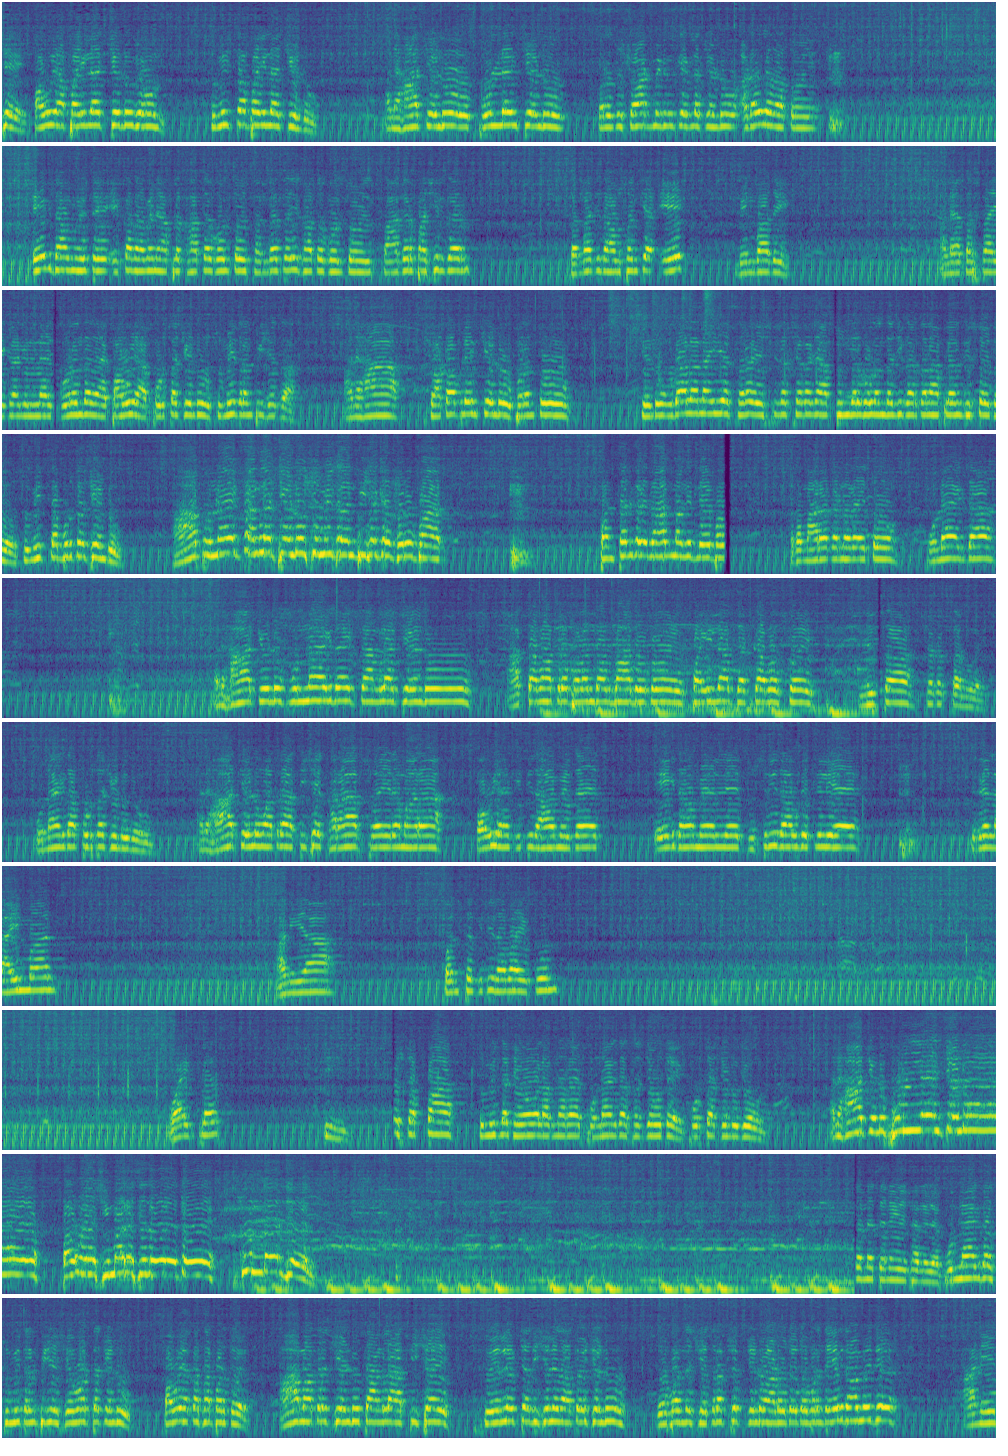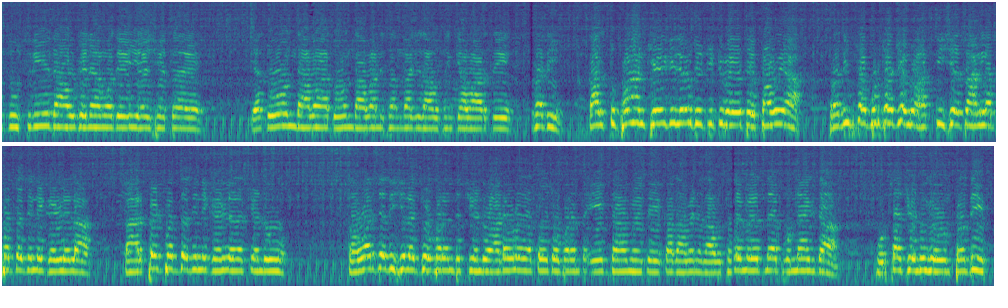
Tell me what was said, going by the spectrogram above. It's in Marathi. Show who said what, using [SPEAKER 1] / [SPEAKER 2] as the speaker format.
[SPEAKER 1] पिशे पाहूया पहिला चेंडू घेऊन. सुमितचा पहिला चेंडू. आणि हा चेंडू फुल लेन चेंडू परंतु शॉर्ट मिड विकेटला चेंडू अडवला जातोय. एक धाव मिळते एका धाव्याने आपलं खातं खोलतोय संघाचंही खातं खोलतोय. सागर पाशीलकर. संघाची धावसंख्या एक बिनबाद. एक आणि आता स्ट्राईकला गेलेला आहे गोलंदाज आहे. पाहूया पुढचा चेंडू सुमित रणपिशेचा. आणि हा शॉर्ट ऑफ लेन चेंडू परंतु चेंडू उडाला नाहीये सरळ एसटी रक्षकाच्या आत सुंदर गोलंदाजी करताना आपल्याला दिसतोय तो. सुमितचा पुढचा चेंडू. हा पुन्हा एक चांगला चेंडू सुमित रणपिशाच्या स्वरूपात. पंचांकडे दाद मागितले आता मारा करणार आहे तो. पुन्हा एकदा. आणि हा चेंडू पुन्हा एकदा एक चांगला चेंडू. आता मात्र फलंदाज बाद होतोय. पहिला झटका बसतोय. नुसता षटक चालू आहे. पुन्हा एकदा पुढचा चेंडू घेऊन. आणि हा चेंडू मात्र अतिशय खराब स्वैर मारा. पाहूया किती धावा मिळत आहेत एक धाव मिळालेली आहे दुसरी धाव घेतलेली आहे. तिकडे लाईनमान आणि या पंच किती धावा एकूण? वाईट प्लस तीन. टप्पा तुम्हीला ठेवावा लागणार आहे. पुन्हा एकदा सज्ज होते पुढचा चेंडू घेऊन. आणि हा चेंडू फुल चेंडू. पाहूया शिमारेशी जवळ येतोय. सुंदर झेल करण्यात त्याने यश आलेलं आहे. पुन्हा एकदा सुमित रणपीचे शेवटचा चेंडू. पाहूया कसा पडतोय. हा मात्र चेंडू चांगला अतिशय स्क्वेअरलेगच्या दिशेने जातोय चेंडू. जोपर्यंत क्षेत्रक्षक चेंडू अडवतोय तोपर्यंत एक धाव मिळते. आणि दुसरी धाव घेण्यामध्ये यश येत आहे या दोन धावा दोन धावाने संघाची धावसंख्या वाढते. साठी काल तुफान खेळ गेले होते टिटवे येते. पाहूया. प्रदीपचा पुढचा चेंडू अतिशय चांगल्या पद्धतीने खेळलेला कार्पेट पद्धतीने खेळलेला चेंडू. कव्हरच्या दिशेला जोपर्यंत चेंडू अडवला जातोय तोपर्यंत एक धाव मिळते एका धावेने धाव मिळत नाही. पुन्हा एकदा पुढचा चेंडू घेऊन प्रदीप.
